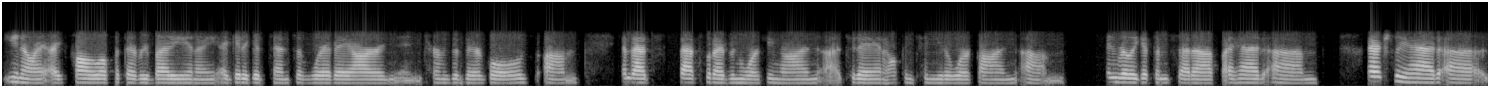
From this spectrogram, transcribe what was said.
you know, I, I follow up with everybody and I, I get a good sense of where they are in, in terms of their goals. Um, and that's that's what I've been working on uh, today, and I'll continue to work on um, and really get them set up. I had um, I actually had uh,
